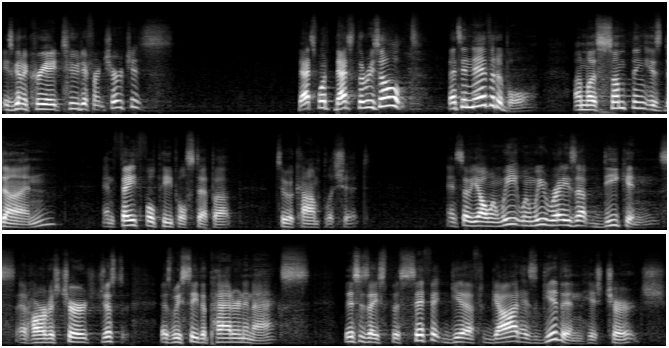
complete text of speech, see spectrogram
is going to create two different churches. That's what that's the result. That's inevitable unless something is done and faithful people step up to accomplish it. And so, y'all, when we, when we raise up deacons at Harvest Church, just as we see the pattern in Acts, this is a specific gift God has given His church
